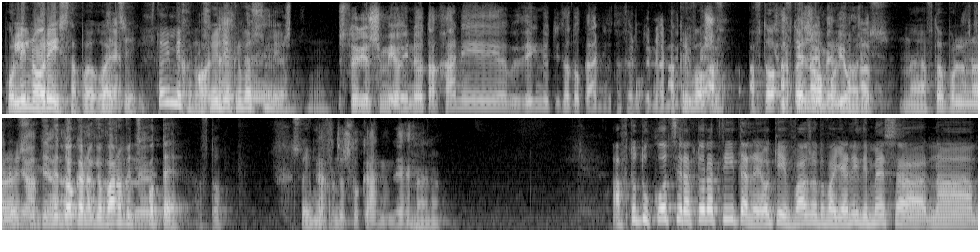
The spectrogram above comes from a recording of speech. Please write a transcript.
Πολύ νωρίς θα πω εγώ Ναι. έτσι. Στο ημίχρονο, στο Ναι, ίδιο ακριβώς ε, σημείο. Στο ίδιο σημείο είναι όταν χάνει, δείχνει ότι θα το κάνει. Θα φέρει τον Ιωαννίδη Ακριβώς. πίσω. Αυτό, και θα αυτό παίζει εννοώ με πολύ δύο νωρίς. half. Ναι, αυτό πολύ Αυτό είναι νωρίς. μια- Ότι μια- δεν το έκανε ο αυτό Γιωβάνοβιτς είναι- ποτέ αυτό. Στο Ε, ημίχρονο. Αυτός το κάνει, ναι. Ναι, ναι. Αυτό του Κότσιρα τώρα τι ήταν. Οκ, βάζω το Βαγιανίδη μέσα να,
